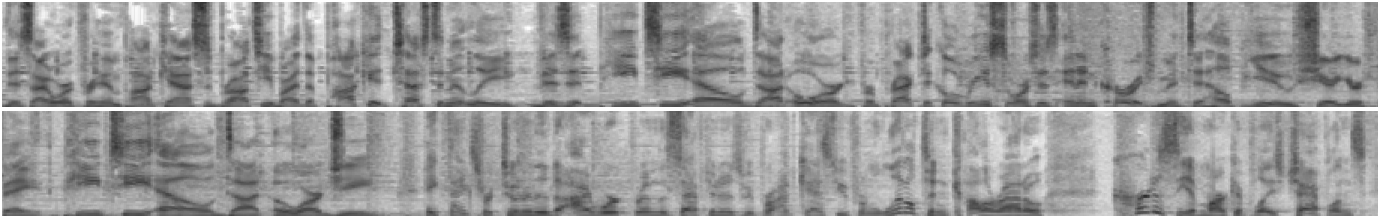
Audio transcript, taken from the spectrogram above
This I Work For Him podcast is brought to you by the Pocket Testament League. Visit PTL.org for practical resources and encouragement to help you share your faith. PTL.org. Hey, thanks for tuning into I Work For Him this afternoon as we broadcast you from Littleton, Colorado, courtesy of Marketplace Chaplains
